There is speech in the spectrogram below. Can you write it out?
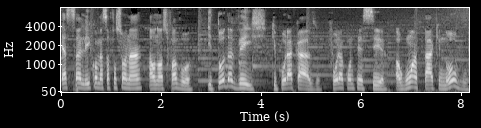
essa lei começa a funcionar ao nosso favor. E toda vez que por acaso for acontecer algum ataque novo,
